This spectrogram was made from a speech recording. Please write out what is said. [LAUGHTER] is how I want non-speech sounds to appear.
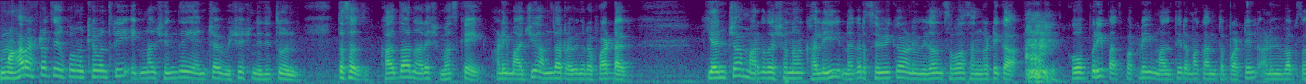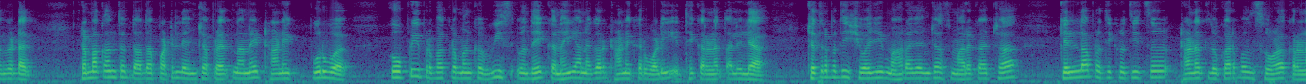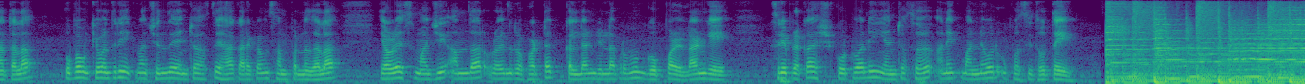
महाराष्ट्राचे उपमुख्यमंत्री एकनाथ शिंदे यांच्या विशेष निधीतून तसंच खासदार नरेश म्हस्के आणि माजी आमदार रवींद्र फाटक यांच्या मार्गदर्शनाखाली नगरसेविका आणि विधानसभा संघटिका [CLEARS THROAT] कोपरी पाचपाकडी मालती रमाकांत पाटील आणि विभाग संघटक रमाकांत दादा पाटील यांच्या प्रयत्नाने ठाणे पूर्व कोपरी प्रभाग क्रमांक वीसमध्ये कन्हैयानगर ठाणेकरवाडी येथे करण्यात आलेल्या छत्रपती शिवाजी महाराजांच्या स्मारकाच्या किल्ला प्रतिकृतीचं ठाण्यात लोकार्पण सोहळा करण्यात आला. उपमुख्यमंत्री एकनाथ शिंदे यांच्या हस्ते हा कार्यक्रम संपन्न झाला. यावेळेस माजी आमदार रवींद्र फाटक कल्याण जिल्हाप्रमुख गोपाळ लांडगे श्रीप्रकाश कोटवानी यांच्यासह अनेक मान्यवर उपस्थित होते.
